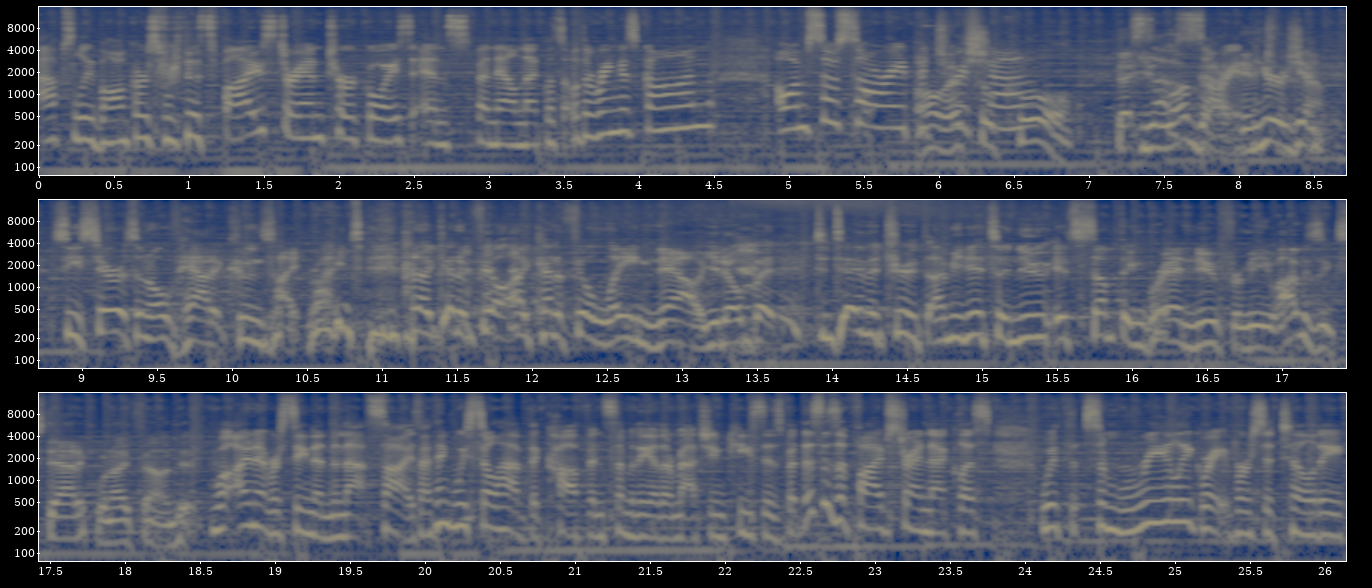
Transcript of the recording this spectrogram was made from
absolutely bonkers for this five-strand turquoise and spinel necklace. Oh, the ring is gone? Oh, I'm so sorry, Patricia. Oh, that's so cool. That you so love sorry, that. And Patricia. here again, see, Sarah's an old hat at Kunzite, right? And I kind of feel, I kind of feel lame now, you know. But to tell you the truth, I mean, it's a new, it's something brand new for me. I was ecstatic when I found it. Well, I never seen it in that size. I think we still have the cuff and some of the other matching pieces. But this is a five-strand necklace with some really great versatility.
